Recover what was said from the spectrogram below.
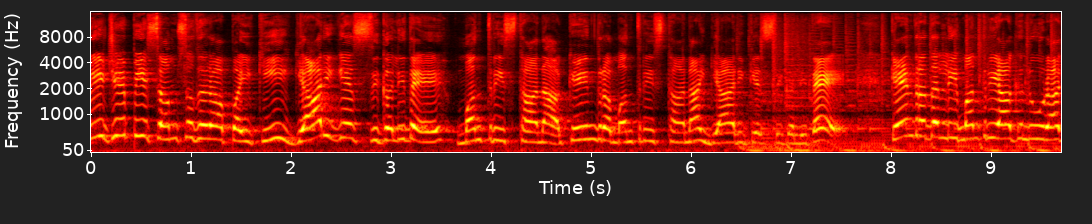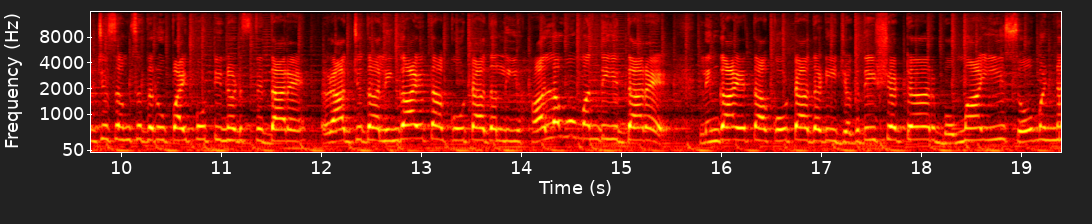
ಬಿಜೆಪಿ ಸಂಸದರ ಪೈಕಿ ಯಾರಿಗೆ ಸಿಗಲಿದೆ ಮಂತ್ರಿ ಸ್ಥಾನ? ಕೇಂದ್ರ ಮಂತ್ರಿ ಸ್ಥಾನ ಯಾರಿಗೆ ಸಿಗಲಿದೆ? ಕೇಂದ್ರದಲ್ಲಿ ಮಂತ್ರಿಯಾಗಲು ರಾಜ್ಯ ಸಂಸದರು ಪೈಪೋಟಿ ನಡೆಸುತ್ತಿದ್ದಾರೆ. ರಾಜ್ಯದ ಲಿಂಗಾಯತ ಕೋಟಾದಲ್ಲಿ ಹಲವು ಮಂದಿ ಇದ್ದಾರೆ. ಲಿಂಗಾಯತ ಕೋಟಾದಡಿ ಜಗದೀಶ್ ಶೆಟ್ಟರ್, ಬೊಮ್ಮಾಯಿ, ಸೋಮಣ್ಣ,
